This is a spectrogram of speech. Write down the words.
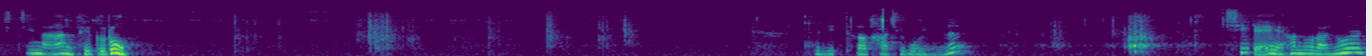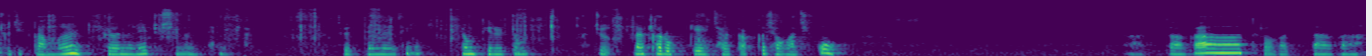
진한 색으로 니트가 가지고 있는 실의 한올한올 조직감을 표현을 해주시면 됩니다. 이때는 연필을 좀 아주 날카롭게 잘 깎으셔가지고 나왔다가 들어갔다가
